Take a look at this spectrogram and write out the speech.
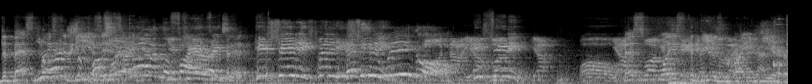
The best place aren't to be is supposed to inside. go in the You fire can't take exit. the- He's cheating, Spinny, he's That's cheating. illegal. Oh, nah, yeah, He's look, cheating. Yeah. Whoa. Yeah, Best look, place to be is right here.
